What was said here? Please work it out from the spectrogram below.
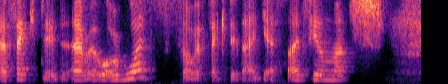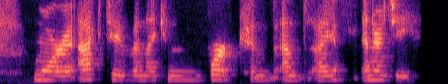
affected uh, or was so affected i guess. I feel much more active and i can work and and i have energy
